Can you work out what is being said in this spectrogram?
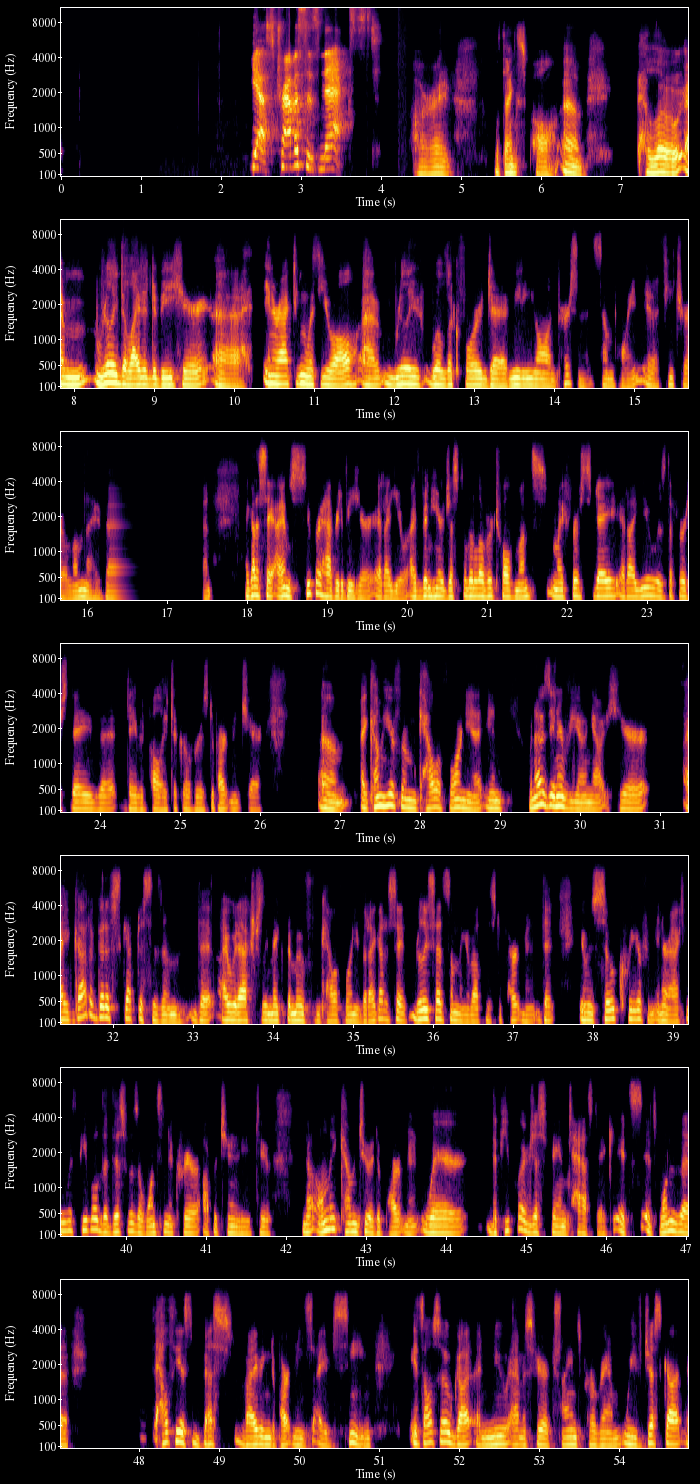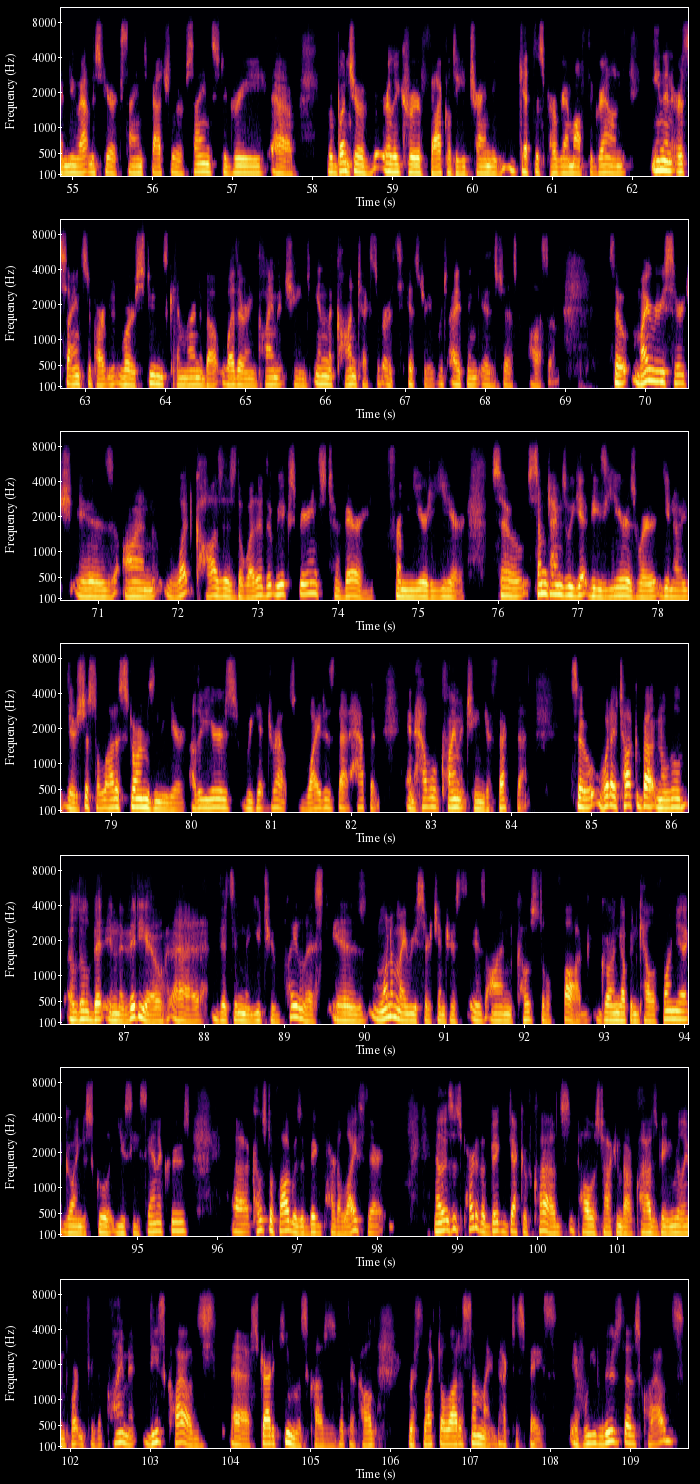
Yes, Travis is next. All right. Well, thanks, Paul. Um, hello, I'm really delighted to be here uh, interacting with you all. Uh, really will look forward to meeting you all in person at some point at a future alumni event. I got to say, I am super happy to be here at IU. I've been here just a little over 12 months. My first day at IU was the first day that David Polly took over as department chair. Um, I come here from California, and when I was interviewing out here, I got a bit of skepticism that I would actually make the move from California, but I got to say, it really said something about this department that it was so clear from interacting with people that this was a once in a career opportunity to not only come to a department where the people are just fantastic. It's it's one of the healthiest, best vibing departments I've seen. It's also got a new atmospheric science program. We've just got a new atmospheric science Bachelor of Science degree. Uh, a bunch of early career faculty trying to get this program off the ground in an earth science department where students can learn about weather and climate change in the context of Earth's history, which I think is just awesome. So my research is on what causes the weather that we experience to vary from year to year. So sometimes we get these years where, you know, there's just a lot of storms in the year. Other years we get droughts. Why does that happen? And how will climate change affect that? So what I talk about in a little a little bit in the video uh, that's in the YouTube playlist is one of my research interests is on coastal fog. Growing up in California, going to school at UC Santa Cruz, uh, coastal fog was a big part of life there. Now, this is part of a big deck of clouds. Paul was talking about clouds being really important for the climate. These clouds, uh, stratocumulus clouds is what they're called, reflect a lot of sunlight back to space. If we lose those clouds,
